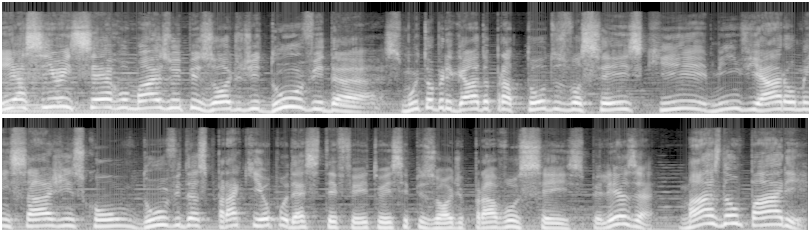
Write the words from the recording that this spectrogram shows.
E assim eu encerro mais um episódio de Dúvidas. Muito obrigado para todos vocês que me enviaram mensagens com dúvidas para que eu pudesse ter feito esse episódio para vocês, beleza? Mas não pare.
